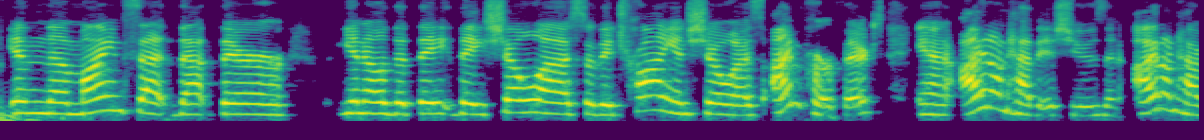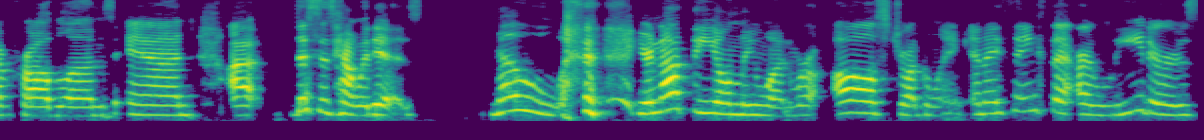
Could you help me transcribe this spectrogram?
mm-hmm. in the mindset that they're you know that they they show us or they try and show us i'm perfect and i don't have issues and i don't have problems and uh, this is how it is no you're not the only one we're all struggling and i think that our leaders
